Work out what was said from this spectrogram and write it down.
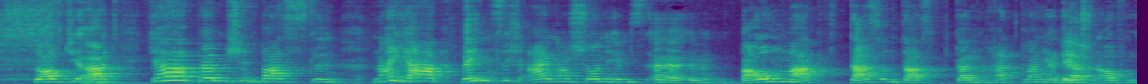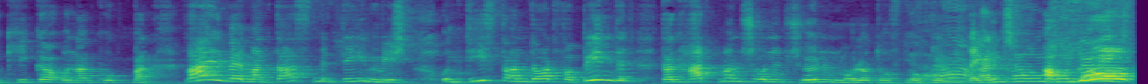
So auf die Art, ja, Bömmchen basteln. Naja, wenn sich einer schon im, äh, im Baumarkt das und das, dann hat man ja den Ja. schon auf dem Kicker und dann guckt man. Weil wenn man das mit dem mischt und dies dann dort verbindet, dann hat man schon einen schönen Molotow-Cocktail. Ja, Und ich denke, ach so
